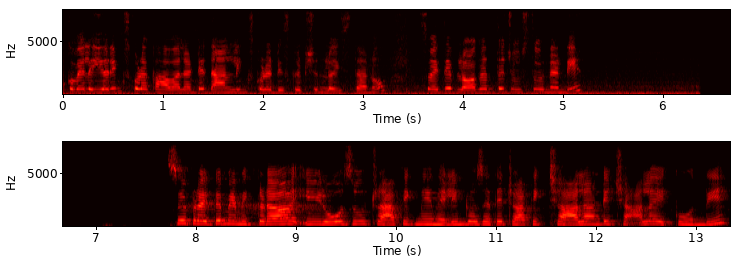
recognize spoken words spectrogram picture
ఒకవేళ ఇయర్ రింగ్స్ కూడా కావాలంటే దాని లింక్స్ కూడా డిస్క్రిప్షన్లో ఇస్తాను. సో అయితే వ్లాగ్ అంతా చూస్తూ ఉండండి. సో ఇప్పుడైతే మేము ఇక్కడ ఈ రోజు ట్రాఫిక్ మేము వెళ్ళిన రోజు అయితే ట్రాఫిక్ చాలా అంటే చాలా ఎక్కువ ఉంది.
